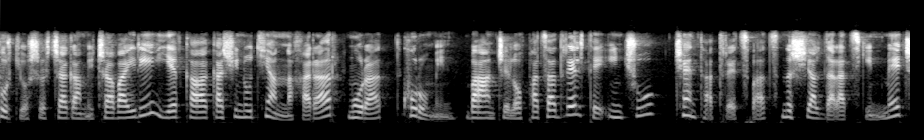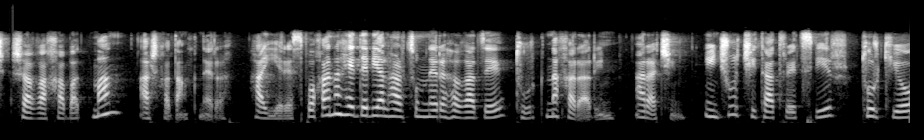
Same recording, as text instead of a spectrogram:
Թուրքիո շրջակա միջավայրի եւ քաղաքաշինության նախարար Մուրադ Քուրումին բանջելով բացադրել թե ինչու չեն թատրեցված նշյալ դարածքին մեջ շաղախաբատման աշխատանքները Հայ երեսփոխանը հետևյալ հարցումները հղած է թուրք նախարարին։ Առաջին. Ինչու չի դատրեցվիր Թուրքիո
